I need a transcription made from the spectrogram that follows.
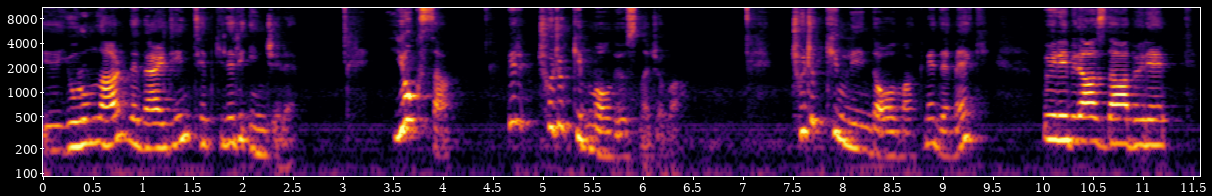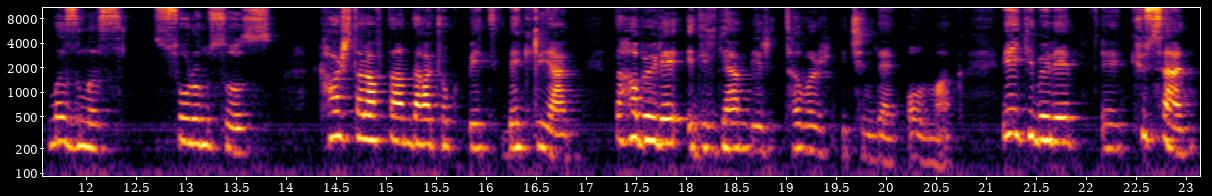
e, yorumlar ve verdiğin tepkileri incele. Yoksa bir çocuk gibi mi oluyorsun acaba? Çocuk kimliğinde olmak ne demek? Böyle biraz daha böyle mızmız, sorumsuz, karşı taraftan daha çok bekleyen, daha böyle edilgen bir tavır içinde olmak. Belki böyle e, küsen,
